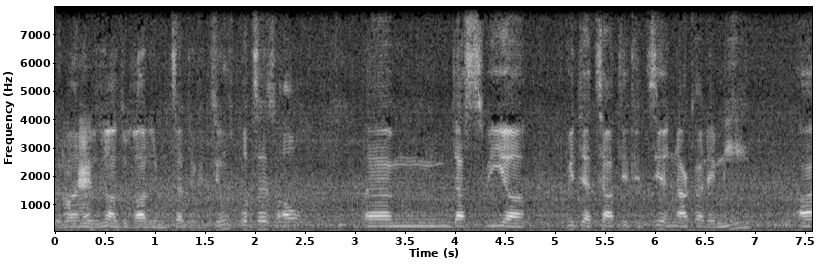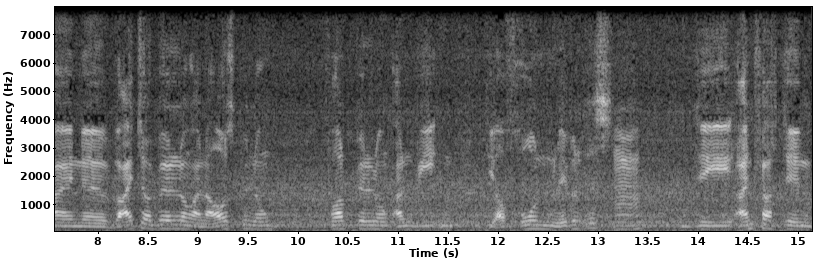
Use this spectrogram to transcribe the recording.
wir Okay. sind also gerade im Zertifizierungsprozess auch, ähm, dass wir mit der zertifizierten Akademie eine Weiterbildung, eine Ausbildung, Fortbildung anbieten, die auf hohem Level ist, Mhm. die einfach den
